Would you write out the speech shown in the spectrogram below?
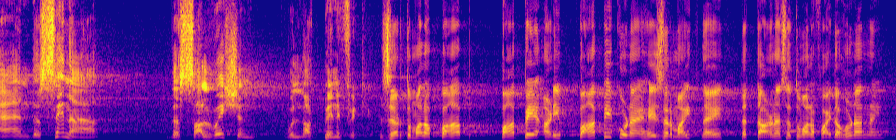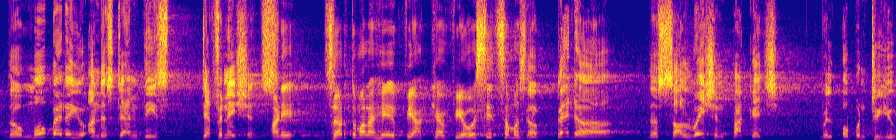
and the sinner the salvation will not benefit you जर तुम्हाला पाप पापे आणि पापी कोण आहे हे जर माहीत नाही तर तारणाचा तुम्हाला फायदा होणार नाही The more better you understand these definitions, आणि जर तुम्हाला हे व्याख्या व्यवस्थित समजली better the salvation package will open to you.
